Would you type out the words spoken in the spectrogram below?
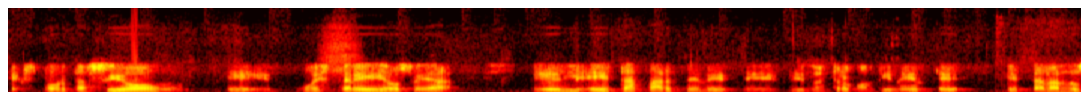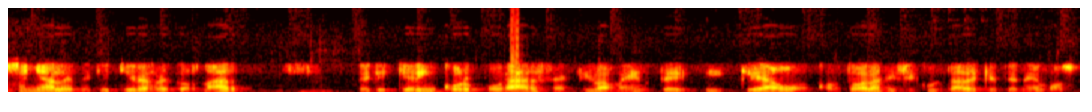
exportación, eh, muestreo, o sea, esta parte de, nuestro continente está dando señales de que quiere retornar, de que quiere incorporarse activamente y que aún con todas las dificultades que tenemos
